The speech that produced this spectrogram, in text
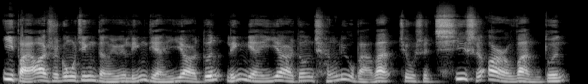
一百二十公斤等于零点一二吨，零点一二吨乘六百万就是七十二万吨。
